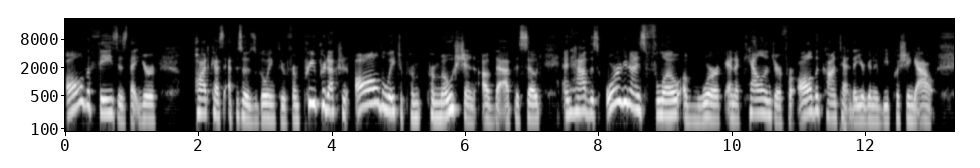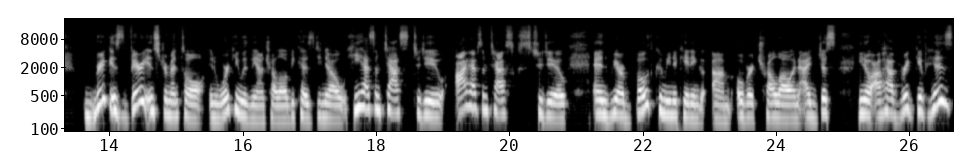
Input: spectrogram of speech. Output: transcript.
all the phases that your podcast episodes going through from pre-production all the way to pr- promotion of the episode and have this organized flow of work and a calendar for all the content that you're going to be pushing out Rick is very instrumental in working with me on Trello because, you know, he has some tasks to do. I have some tasks to do. And we are both communicating um, over Trello. And I just, you know, I'll have Rick give his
